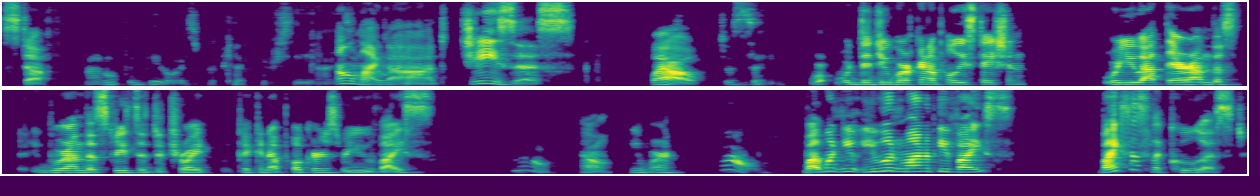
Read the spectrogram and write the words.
stuff. I don't think they always protect their CIs. Oh my okay, god, Jesus! Wow, Just saying. W- w- did you work in a police station? Were you out there on the s- were on the streets of Detroit picking up hookers? Were you Vice? No, Oh, you weren't. no. Why wouldn't you? You wouldn't want to be Vice. Vice is the coolest.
